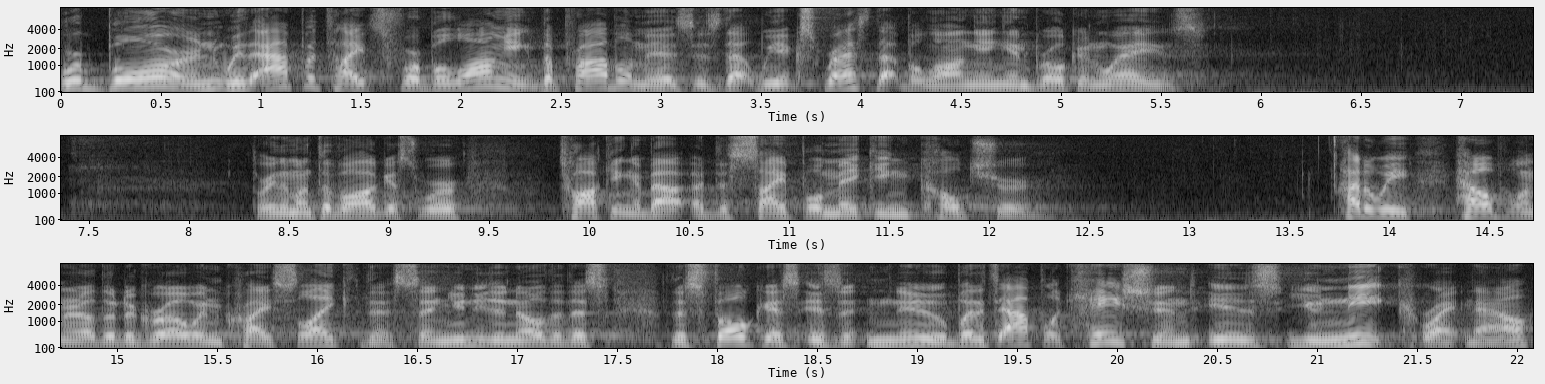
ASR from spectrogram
we're born with appetites for belonging. The problem is, is that we express that belonging in broken ways. During the month of August, we're talking about a disciple making culture. How do we help one another to grow in Christ likeness? And you need to know that this, this focus isn't new, but its application is unique right now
